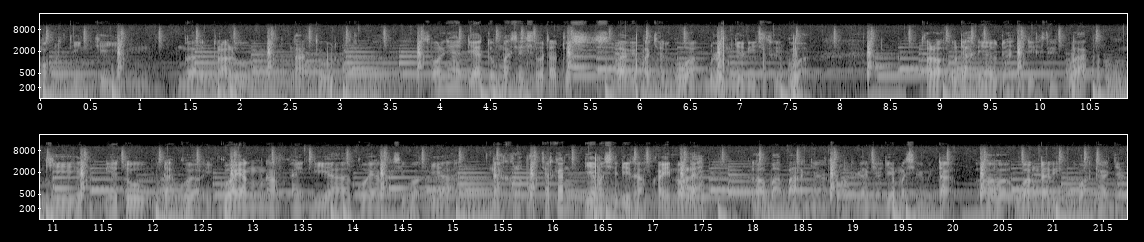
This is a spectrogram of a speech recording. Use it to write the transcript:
overthinking nggak terlalu ngatur. Soalnya dia tuh masih sebatas sebagai pacar gua belum jadi istri gua kalau udah dia udah jadi istri gua mungkin dia tuh udah gua gua yang nafkain dia gua yang ngasih uang dia. Nah kalau pacar kan dia masih dinafkain oleh uh, bapaknya keluarganya. Dia masih minta uh, uang dari keluarganya.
